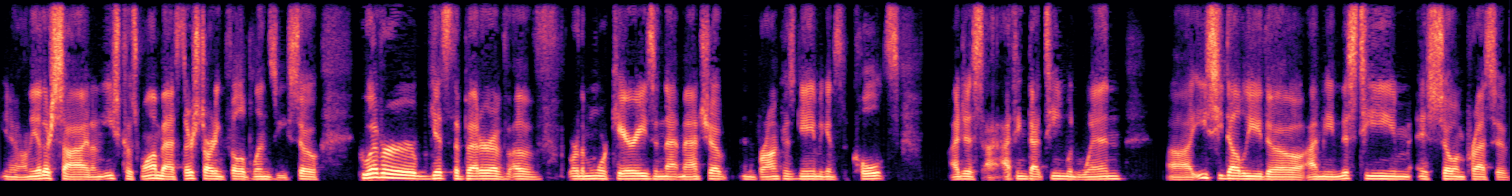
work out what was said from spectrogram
you know, on the other side, on East Coast Wombats, they're starting Philip Lindsay. So whoever gets the better of, of or the more carries in that matchup in the Broncos game against the Colts, I just I think that team would win. Uh, ECW though, I mean, this team is so impressive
